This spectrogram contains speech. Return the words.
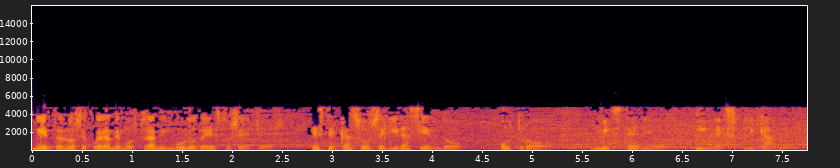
Mientras no se puedan demostrar ninguno de estos hechos, este caso seguirá siendo otro misterio inexplicable.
